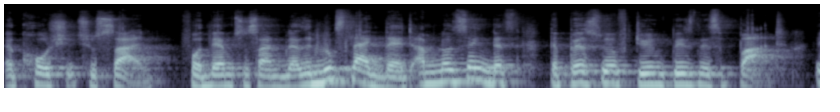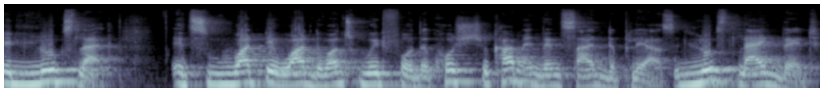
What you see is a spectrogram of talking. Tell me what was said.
a coach to sign for them to sign players. It looks like that. I'm not saying that's the best way of doing business but it looks like it's what they want. They want to wait for the coach to come and then sign the players. It looks like that.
